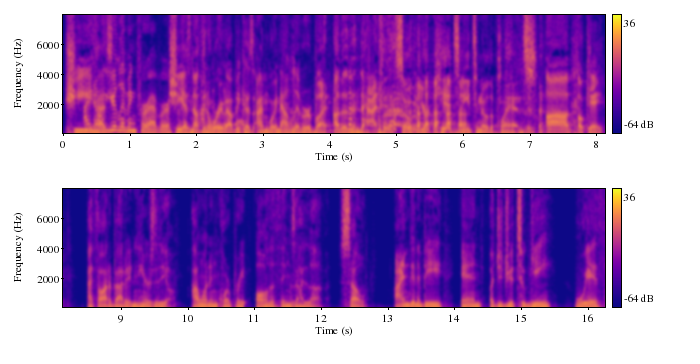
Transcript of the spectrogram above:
she I know has you're living forever. she so has nothing to worry say about that. because I'm going to outlive her. But other than that, So your kids need to know the plans. um, okay, I thought about it, and here's the deal. I want to incorporate all the things I love. So I'm going to be in a jujitsu gi with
